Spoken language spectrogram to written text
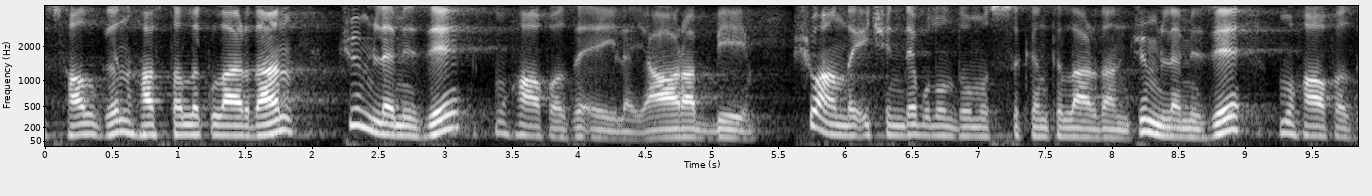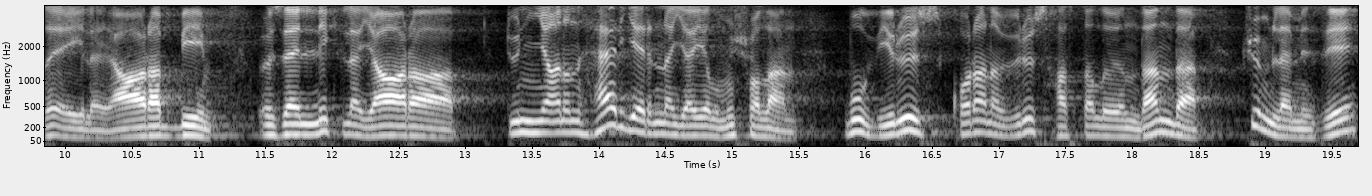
salgın hastalıklardan cümlemizi muhafaza eyle ya Rabbi. Şu anda içinde bulunduğumuz sıkıntılardan cümlemizi muhafaza eyle ya Rabbi. Özellikle ya Rab, dünyanın her yerine yayılmış olan bu virüs, koronavirüs hastalığından da cümlemizi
